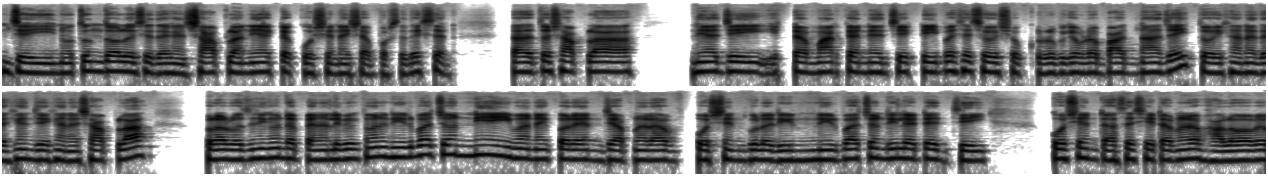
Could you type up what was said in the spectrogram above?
যেই নতুন দল হয়েছে দেখেন শাপলা নিয়ে একটা কোশ্চেন হিসাব পড়ছে, দেখছেন? তাহলে তো শাপলা নিয়ে যেই একটা মার্কার নিয়ে যে একটা ইপাস আছে ওই সব রবিকে আমরা বাদ না যাই? তো এখানে দেখেন যে এখানে শাপলা খোলা রজনীগন্ধা প্যানেল বিভক্ত মানে নির্বাচন নিয়েই মানে করেন যে আপনারা কোশ্চেনগুলো নির্বাচন রিলেটেড যেই কোশ্চেনটা আছে সেটা আপনারা ভালোভাবে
